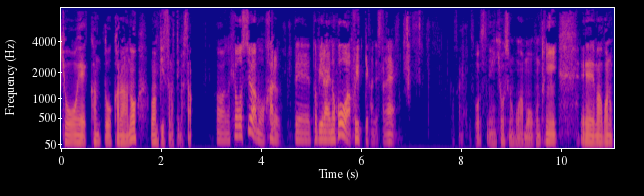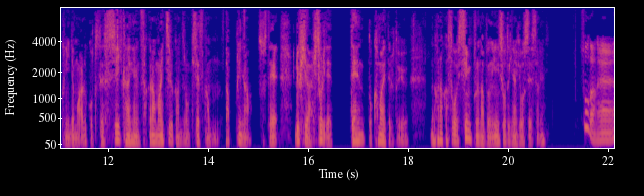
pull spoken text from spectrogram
競泳関東カラーのワンピースとなっていました。あの、表紙はもう春。で、扉絵の方は冬って感じでしたね。確かにそうですね。表紙の方はもう本当に、えー、まあ和の国でもあることですし、大変桜舞い散る感じの季節感たっぷりな、そしてルフィが一人でデーンと構えてるという、なかなかすごいシンプルな分印象的な表紙でしたね。そうだね。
